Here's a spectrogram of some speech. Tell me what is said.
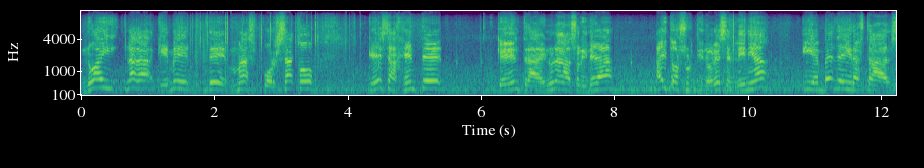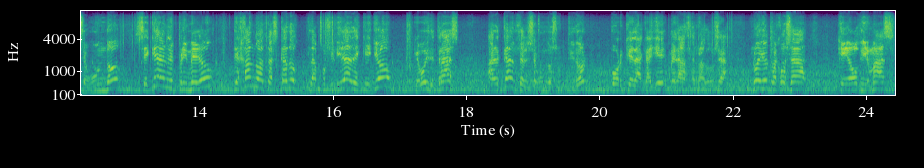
No hay nada que me dé más por saco que esa gente que entra en una gasolinera. Hay dos surtidores en línea y en vez de ir hasta el segundo, se queda en el primero, dejando atascado la posibilidad de que yo, que voy detrás, alcance el segundo surtidor porque la calle me la ha cerrado. O sea, no hay otra cosa que odie más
